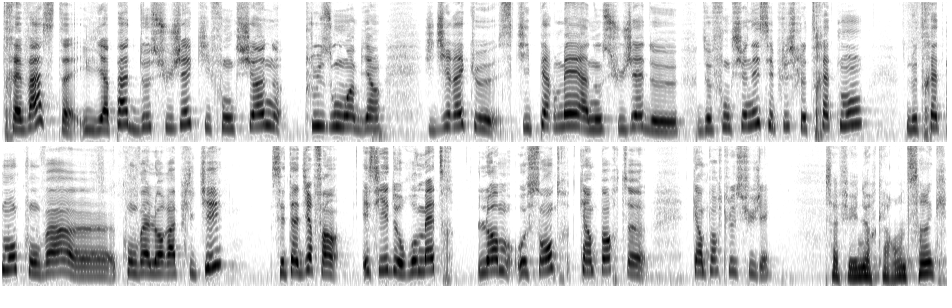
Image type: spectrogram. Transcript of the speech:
très vaste, il n'y a pas de sujet qui fonctionne plus ou moins bien. Je dirais que ce qui permet à nos sujets de, fonctionner, c'est plus le traitement, le traitement qu'on va, euh, qu'on va leur appliquer, c'est-à-dire enfin, essayer de remettre l'homme au centre, qu'importe, qu'importe le sujet. Ça fait 1h45.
